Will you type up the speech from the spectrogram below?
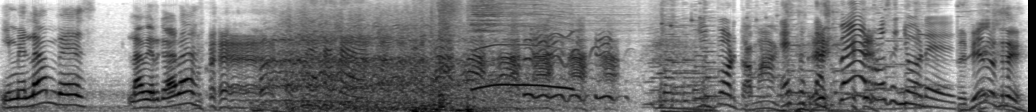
y Melambes, la Vergara. No importa, man. Esto está perro, señores. Defiéndase.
